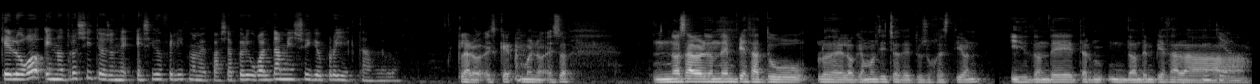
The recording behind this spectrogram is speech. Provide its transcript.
Que luego en otros sitios donde he sido feliz no me pasa, pero igual también soy yo proyectándolo. Claro, es que, bueno, eso. No saber dónde empieza tu. Lo de lo que hemos dicho de tu sugestión y dónde, dónde empieza la.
